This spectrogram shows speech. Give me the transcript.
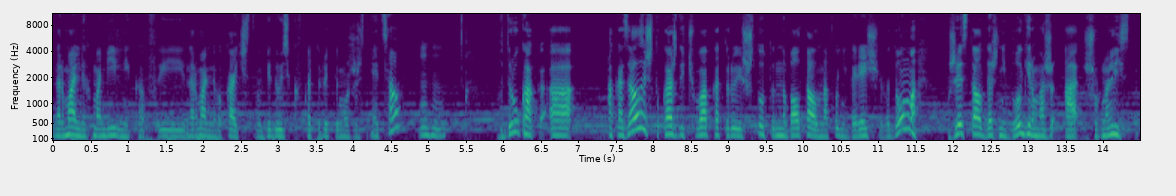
нормальных мобильников и нормального качества видосиков, которые ты можешь снять сам, угу. вдруг как, а, оказалось, что каждый чувак, который что-то наболтал на фоне горящего дома, уже стал даже не блогером, а, а журналистом.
